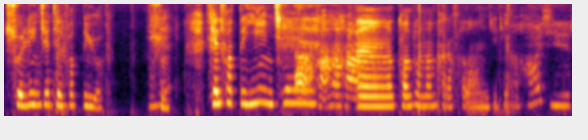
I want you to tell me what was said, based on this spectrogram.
söyleyince telif atlıyor. Sun. Telif attı yiyince eee tontondan para falan gidiyor. Hayır.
